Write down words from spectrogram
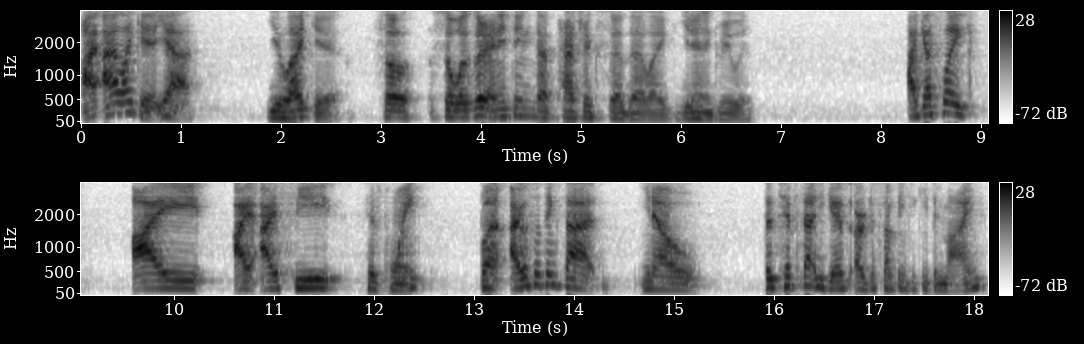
I, I like it, yeah. You like it. So, so was there anything that Patrick said that like you didn't agree with? I guess like I I I see his point, but I also think that, you know, the tips that he gives are just something to keep in mind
